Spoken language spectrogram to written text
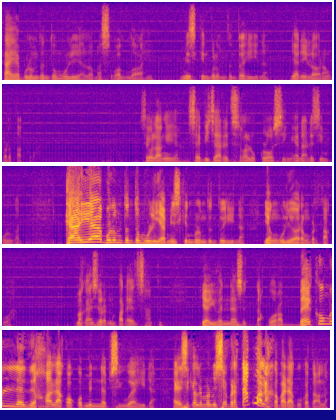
Kaya belum tentu mulia loh, Mas. Wallahi. Miskin belum tentu hina. Jadilah orang bertakwa. Saya ulangi ya, saya bicara itu selalu closing, enak disimpulkan. Kaya belum tentu mulia, miskin belum tentu hina. Yang mulia orang bertakwa. Makanya surat 4 ayat 1. Ya ayuhan nasu taqwa rabbakum alladzi khalaqakum min nafsi wahidah. Hai sekalian manusia bertakwalah kepada aku kata Allah.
